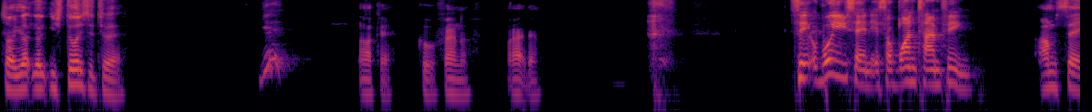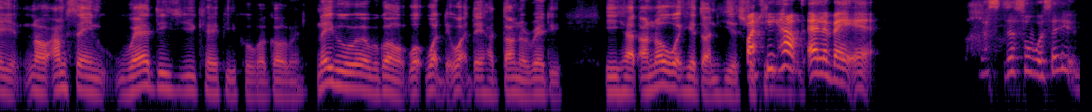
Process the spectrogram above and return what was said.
So you you you still listen to her? Yeah. Okay, cool, fair enough. All right then. See, what are you saying? It's a one-time thing. I'm saying no. I'm saying where these UK people were going. Maybe where we were going. What what they, what they had done already. He had. I know what he had done. He has. but he helped elevate it. That's that's all we're saying.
